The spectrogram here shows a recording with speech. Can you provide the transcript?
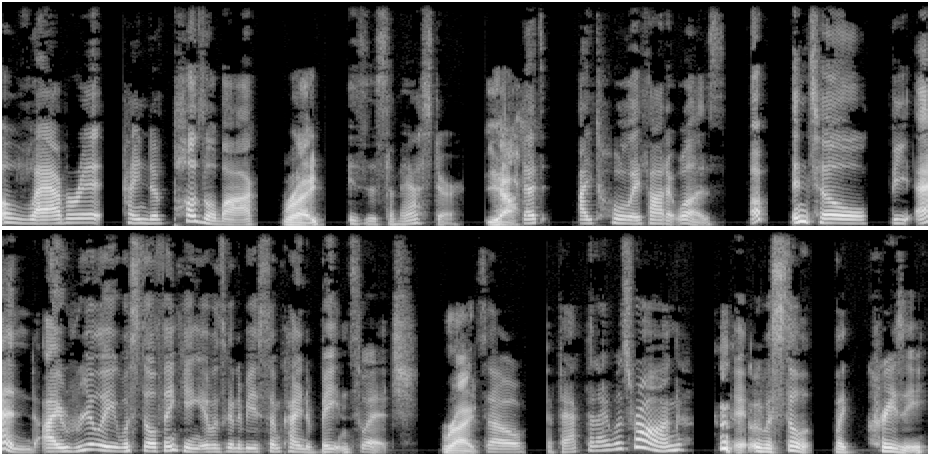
elaborate kind of puzzle box. Right. Is this a master? Yeah. That's, I totally thought it was. Up until the end, I really was still thinking it was going to be some kind of bait and switch. Right. So the fact that I was wrong, it, it was still like crazy.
